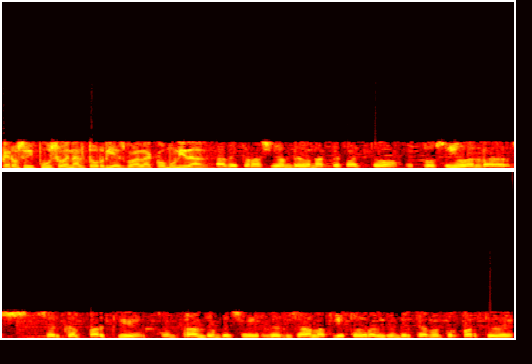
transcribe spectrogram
pero sí puso en alto riesgo a la comunidad. La detonación de un artefacto explosivo en las cerca al parque central donde se realizaba la fiesta de la Virgen del Carmen por parte de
